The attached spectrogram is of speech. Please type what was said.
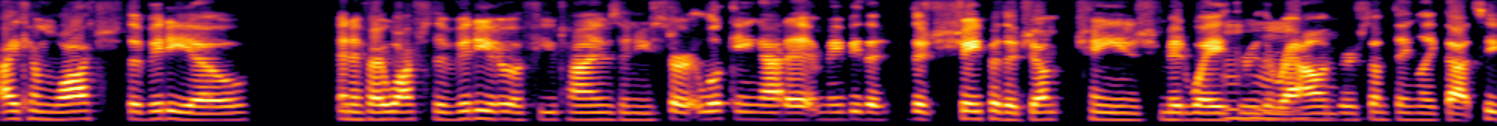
i can watch the video and if i watch the video a few times and you start looking at it maybe the, the shape of the jump changed midway through the Mhm. round or something like that so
